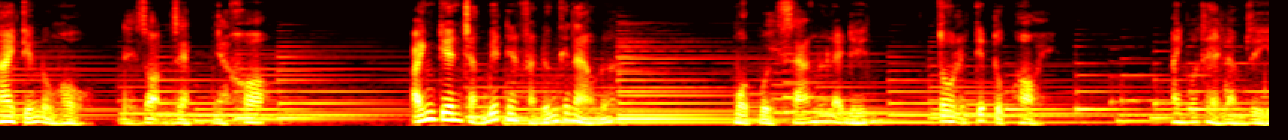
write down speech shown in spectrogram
hai tiếng đồng hồ để dọn dẹp nhà kho. Anh tiên chẳng biết nên phản ứng thế nào nữa. Một buổi sáng nữa lại đến, tôi lại tiếp tục hỏi, anh có thể làm gì?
